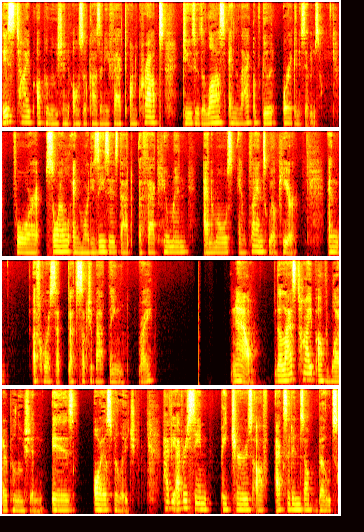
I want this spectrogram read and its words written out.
This type of pollution also cause an effect on crops due to the loss and lack of good organisms for soil and more diseases that affect human, animals, and plants will appear. And of course, that, that's such a bad thing, right? Now, the last type of water pollution is oil spillage. Have you ever seen pictures of accidents of boats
